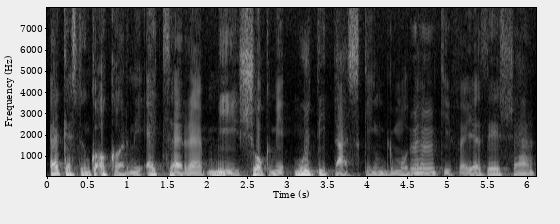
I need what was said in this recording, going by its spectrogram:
elkezdtünk akarni egyszerre mi sok mi, multitasking modern Mhm. kifejezéssel,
